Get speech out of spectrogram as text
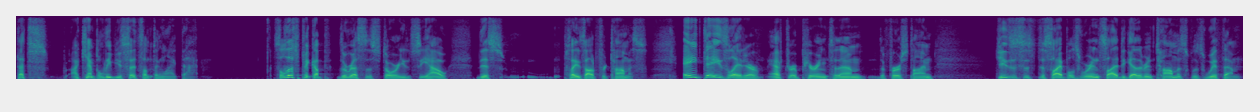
that's, I can't believe you said something like that. So let's pick up the rest of the story and see how this plays out for Thomas. Eight days later, after appearing to them the first time, Jesus' disciples were inside together, and Thomas was with them.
